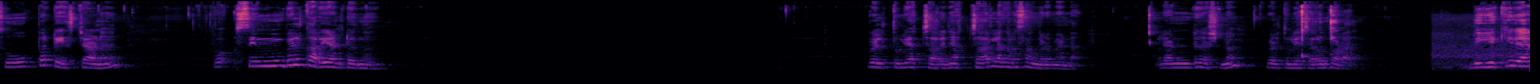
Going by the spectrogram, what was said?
സൂപ്പർ ടേസ്റ്റാണ്. അപ്പോൾ സിമ്പിൾ കറിയാണ് കേട്ടോ ഇന്ന്. വെളുത്തുള്ളി അച്ചാർ ഇനി അച്ചാറിൽ അങ്ങനെ സങ്കടം വേണ്ട. രണ്ട് കഷ്ണം വെളുത്തുള്ളി അച്ചാറും തൊടാൻ. ദിയക്ക് ഞാൻ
